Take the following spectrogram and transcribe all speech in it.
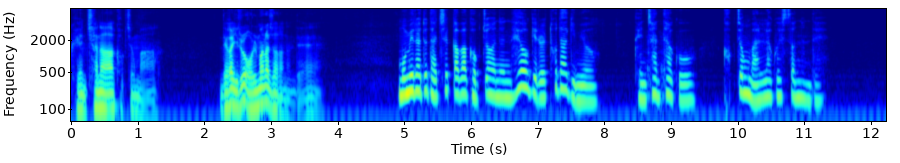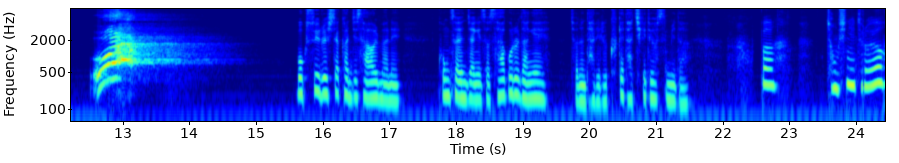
괜찮아 걱정 마. 내가 일을 얼마나 잘하는데. 몸이라도 다칠까봐 걱정하는 해옥이를 토닥이며 괜찮다고 걱정 말라고 했었는데 목수일을 시작한 지 사흘 만에 공사 현장에서 사고를 당해 저는 다리를 크게 다치게 되었습니다. 오빠 정신이 들어요?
